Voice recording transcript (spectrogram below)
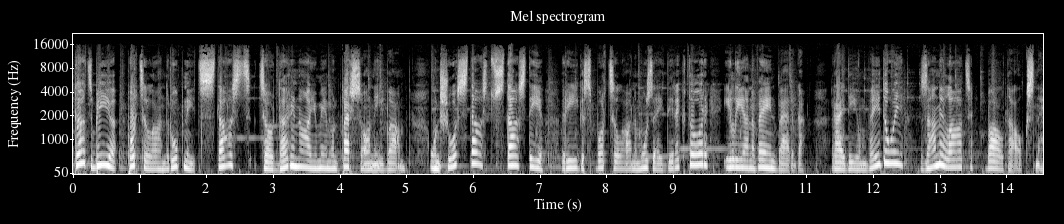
Tāds bija porcelāna rūpnīcas stāsts caur darinājumiem un personībām, un šos stāstus stāstīja Rīgas porcelāna muzeja direktore Iljana Veinberga. Raidījumu veidoja Zane Lāce Baltāksne.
